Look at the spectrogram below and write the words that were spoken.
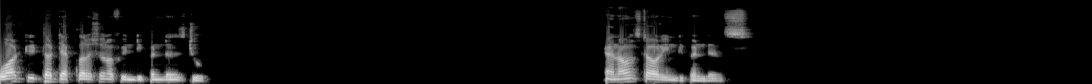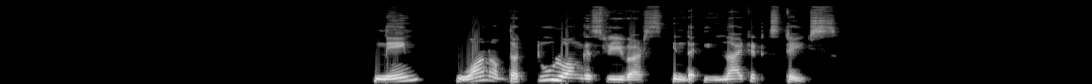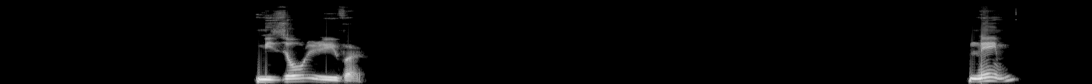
What did the Declaration of Independence do? Announced our independence. Name one of the two longest rivers in the United States. Missouri River. Name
